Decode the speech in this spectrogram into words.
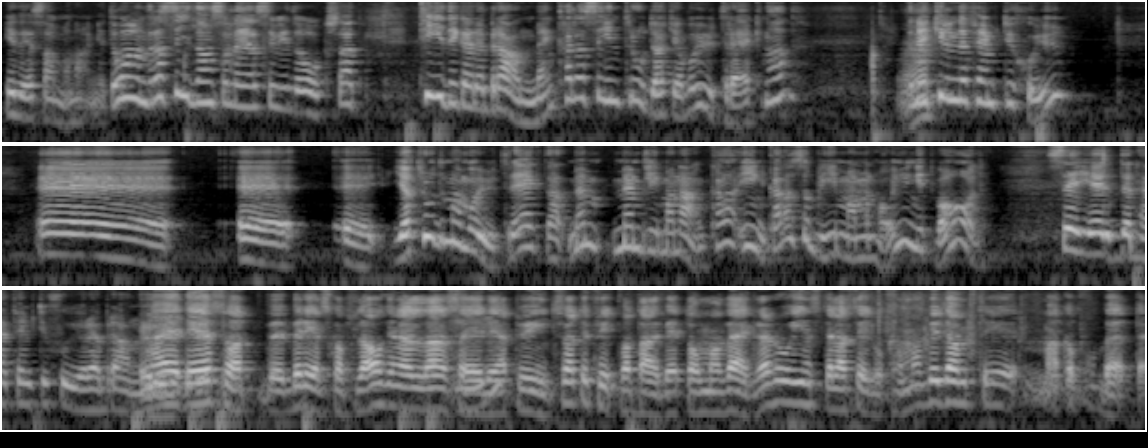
i det sammanhanget. Å andra sidan så läser vi då också att tidigare brandmän kallas in, trodde att jag var uträknad. Den här killen är 57. Eh, eh, eh, jag trodde man var uträknad, men, men blir man anka, inkallad så blir man, man har ju inget val. Säger den här 57-åriga brandmannen. Nej, det är så att be- beredskapslagen eller säger Mm. det att du är inte så att det är fritt valt arbete. Om man vägrar att inställa sig då kan man bli dömd till, man kan få böter.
